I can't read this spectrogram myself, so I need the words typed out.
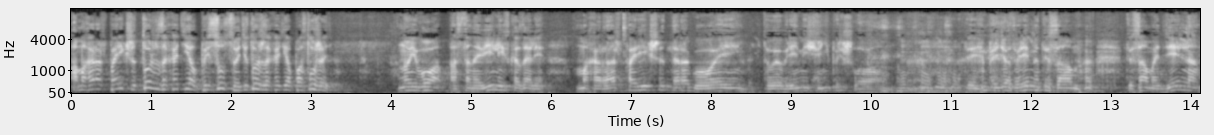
А Махараш Парикша тоже захотел присутствовать и тоже захотел послушать, но его остановили и сказали, Махараш Парикша, дорогой, твое время еще не пришло. Придет время, ты сам, ты сам отдельно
